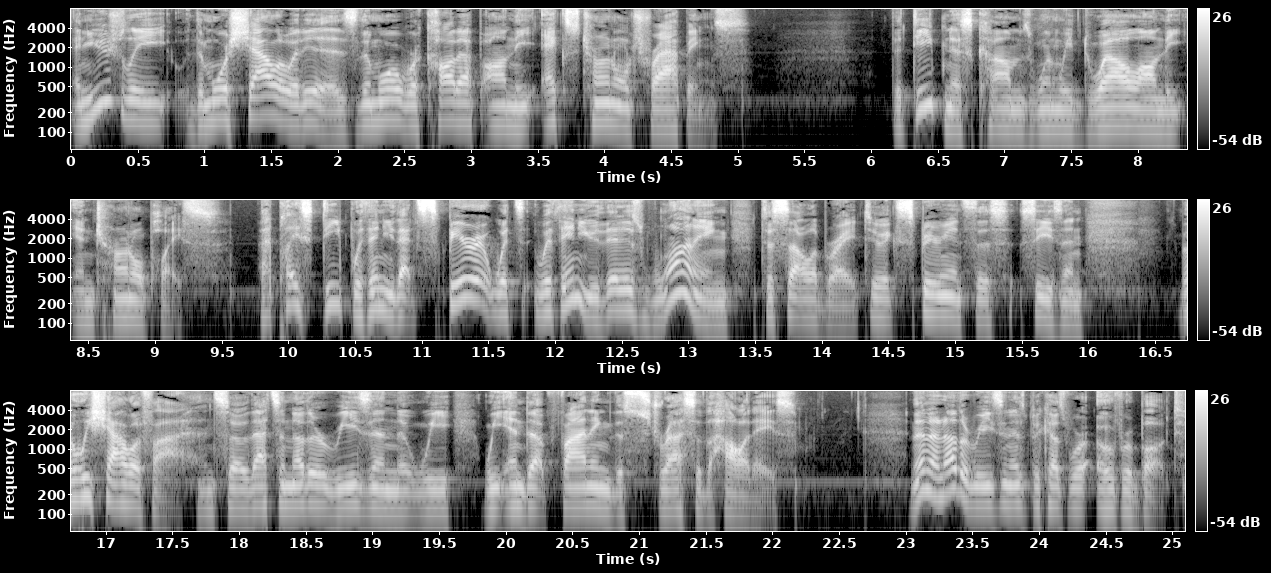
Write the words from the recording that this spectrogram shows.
And usually, the more shallow it is, the more we're caught up on the external trappings. The deepness comes when we dwell on the internal place. That place deep within you, that spirit within you that is wanting to celebrate, to experience this season but we shallowify. And so that's another reason that we, we end up finding the stress of the holidays. And then another reason is because we're overbooked.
